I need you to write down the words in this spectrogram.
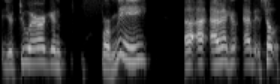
you're too arrogant for me. Uh, I, I, I mean, so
